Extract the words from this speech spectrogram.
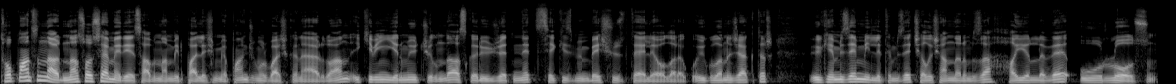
Toplantının ardından sosyal medya hesabından bir paylaşım yapan Cumhurbaşkanı Erdoğan, 2023 yılında asgari ücret net 8500 TL olarak uygulanacaktır. Ülkemize, milletimize, çalışanlarımıza hayırlı ve uğurlu olsun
